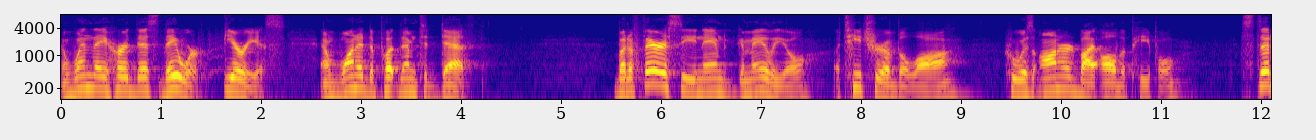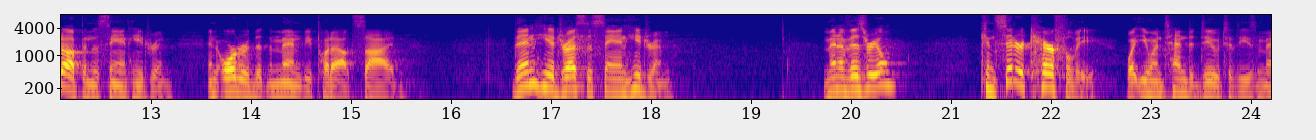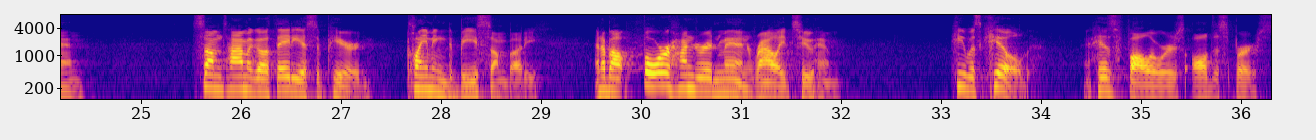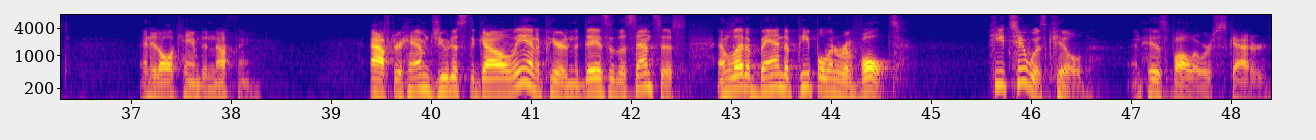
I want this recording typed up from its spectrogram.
And when they heard this, they were furious and wanted to put them to death. But a Pharisee named Gamaliel, a teacher of the law, who was honored by all the people, stood up in the Sanhedrin and ordered that the men be put outside. Then he addressed the Sanhedrin Men of Israel, consider carefully what you intend to do to these men. Some time ago, Thaddeus appeared, claiming to be somebody and about 400 men rallied to him. He was killed, and his followers all dispersed, and it all came to nothing. After him, Judas the Galilean appeared in the days of the census and led a band of people in revolt. He too was killed, and his followers scattered.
